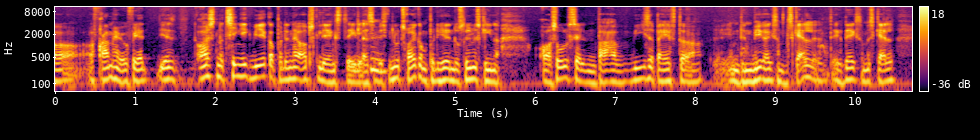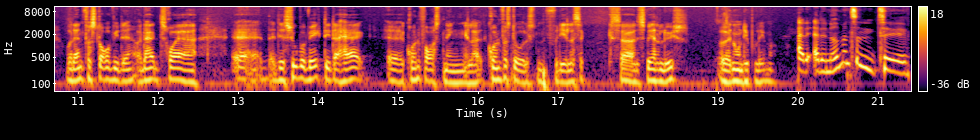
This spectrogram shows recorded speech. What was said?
at, at fremhæve, for jeg, jeg, også når ting ikke virker på den her opskaleringsdel, altså mm. hvis vi nu trykker på de her industrimaskiner, og solcellen bare viser bagefter, jamen den virker ikke som den skal, det, det er ikke som den skal, hvordan forstår vi det? Og der tror jeg, at det er super vigtigt at have grundforskningen, eller grundforståelsen, fordi ellers så, så er det svært at løse nogle af de problemer. Er det, er det noget, man sådan til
